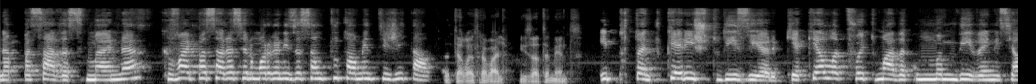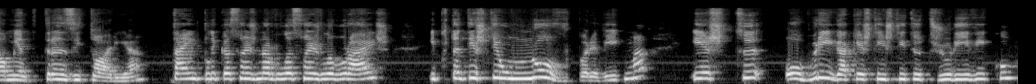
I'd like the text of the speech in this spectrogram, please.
na passada semana que vai passar a ser uma organização totalmente digital. A teletrabalho, exatamente. E, portanto, quer isto dizer que aquela que foi tomada como uma medida inicialmente transitória tem implicações nas relações laborais e, portanto, este é um novo paradigma. Este obriga a que este instituto jurídico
